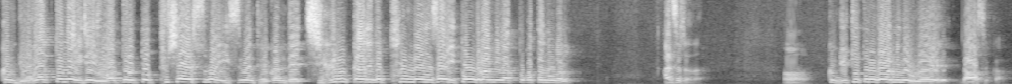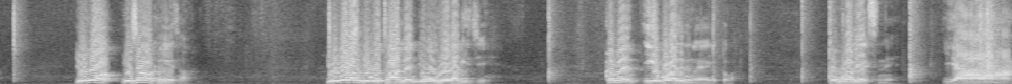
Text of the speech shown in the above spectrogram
그럼 요 각도나 이제 요 각도를 또 표시할 수만 있으면 될 건데 지금까지도 풀면서 이 동그라미가 똑같다는 걸 안 쓰잖아. 어. 그럼 이쪽 동그라미는 왜 나왔을까? 요거 요 삼각형에서 요거랑 요거 더하면 요거 외곽이지. 그러면 이게 뭐가 되는 거야, 이것도? 동그라미 x네. 이야,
